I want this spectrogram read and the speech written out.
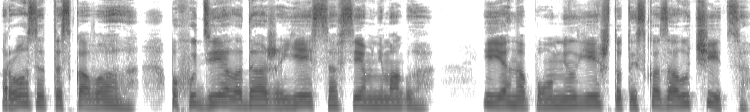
Роза тосковала, похудела даже, есть совсем не могла. И я напомнил ей, что ты сказал учиться.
